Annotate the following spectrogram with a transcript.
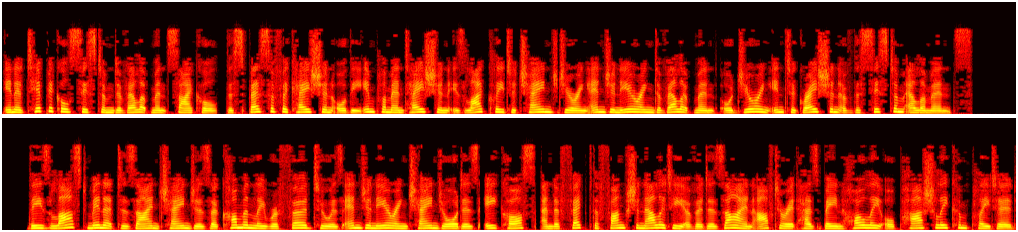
In a typical system development cycle, the specification or the implementation is likely to change during engineering development or during integration of the system elements. These last-minute design changes are commonly referred to as engineering change orders and affect the functionality of a design after it has been wholly or partially completed.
